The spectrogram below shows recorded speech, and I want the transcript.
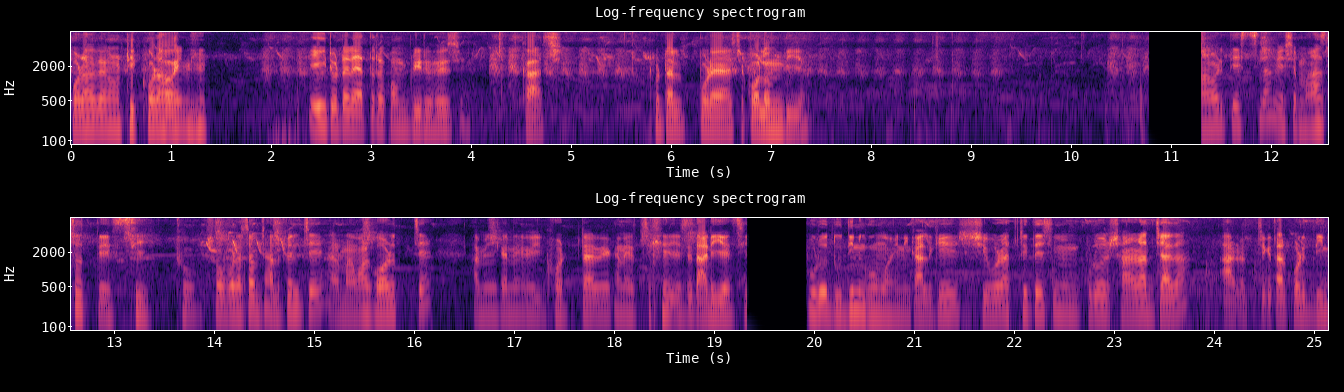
করা হবে এখনও ঠিক করা হয়নি। এই টোটাল এতটা কমপ্লিট হয়েছে কাজ। টোটাল পড়ে আছে কলম দিয়ে। মামার বাড়িতে এসেছিলাম, এসে মাছ ধরতে এসেছি। তো সবরা সব জাল ফেলছে, আর মামার ঘর হচ্ছে আমি এখানে ওই ঘরটার এখানে হচ্ছে এসে দাঁড়িয়ে আছি। পুরো দুদিন ঘুম হয়নি। কালকে শিবরাত্রিতে পুরো সারা রাত জাগা। আর হচ্ছে তারপরের দিন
